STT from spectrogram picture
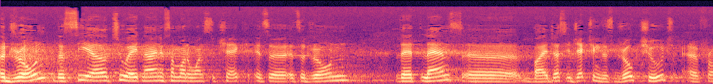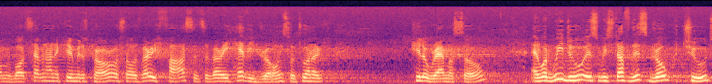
a drone, the CL289, if someone wants to check. It's a, it's a drone that lands uh, by just ejecting this drogue chute uh, from about 700 kilometers per hour, or so it's very fast. It's a very heavy drone, so 200 kilogram or so. And what we do is we stuff this drogue chute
